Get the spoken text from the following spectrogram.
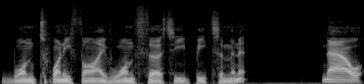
125, 130 beats a minute. Now,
